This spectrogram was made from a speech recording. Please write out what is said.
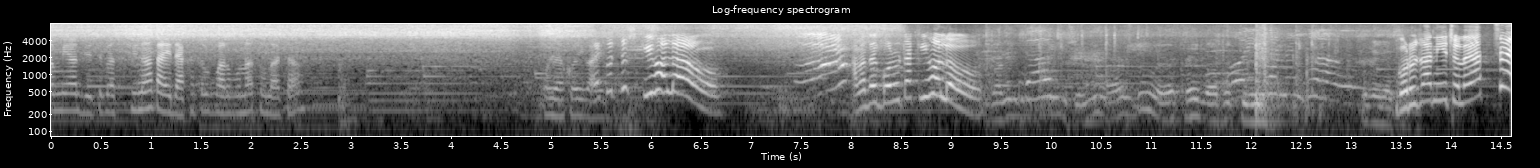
আমি আর যেতে পারছি না তাই দেখাতেও পারব না তোলাটা। ওই দেখো এই গাড়ি কি হলো? আমাদের গরুটা কি হলো? গরুটা নিয়ে চলে যাচ্ছে?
